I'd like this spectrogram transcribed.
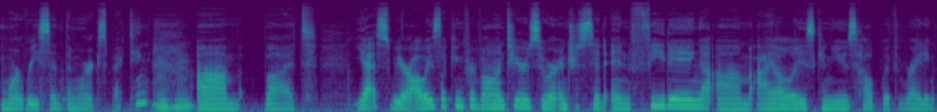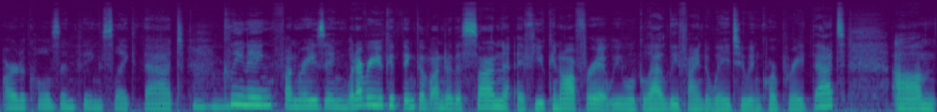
more recent than we're expecting. Um, but yes, we are always looking for volunteers who are interested in feeding. Um, I always can use help with writing articles and things like that, cleaning, fundraising, whatever you could think of under the sun. If you can offer it, we will gladly find a way to incorporate that. Um,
